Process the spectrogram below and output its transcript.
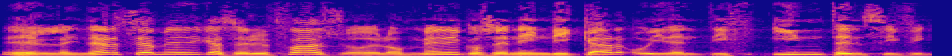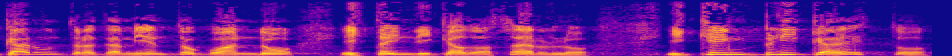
la inercia médica es el fallo de los médicos en indicar o intensificar un tratamiento cuando está indicado hacerlo. ¿Y qué implica esto?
